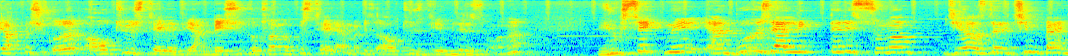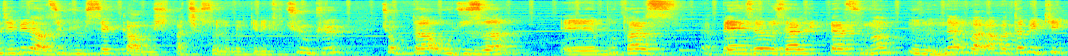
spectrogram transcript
yaklaşık olarak 600 TL'di yani 599 TL ama biz 600 diyebiliriz ona. Yüksek mi? Yani bu özellikleri sunan cihazlar için bence birazcık yüksek kalmış açık söylemek gerekirse. Çünkü çok daha ucuza e, bu tarz benzer özellikler sunan ürünler var. Ama tabii ki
